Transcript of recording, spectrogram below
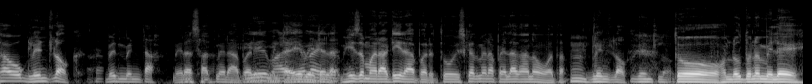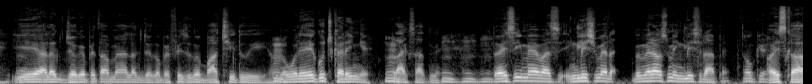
था वो ग्लिंटलॉक विद मिंटा मेरा साथ में रैपर हाँ। है ये है। ही इज़ मराठी रैपर तो इसके बाद मेरा पहला गाना हुआ था हम्म। ग्लिंट लॉक तो हम लोग दोनों मिले ये अलग जगह पे था मैं अलग जगह पे फेसबुक में बातचीत हुई। हम लोग बोले ये कुछ करेंगे ट्रैक साथ में। हम्म, हम्म, हम्म। तो ऐसे ही मैं बस इंग्लिश में मेरा उसमें इंग्लिश रैप है। और इसका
